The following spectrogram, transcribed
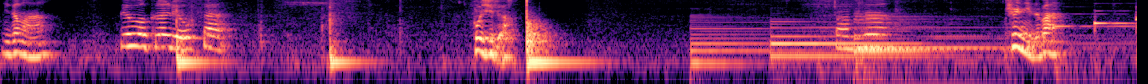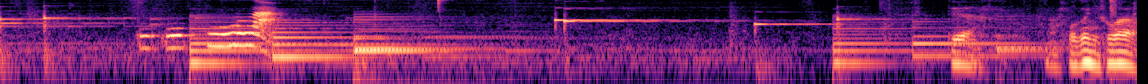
你干嘛？给我哥留饭。不许留。嫂子，吃你的吧。姑姑哭了。爹，我跟你说呀，哎，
